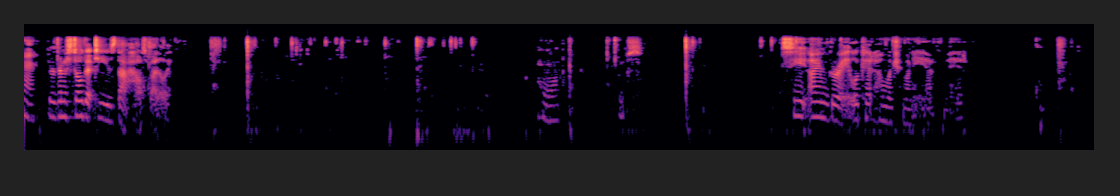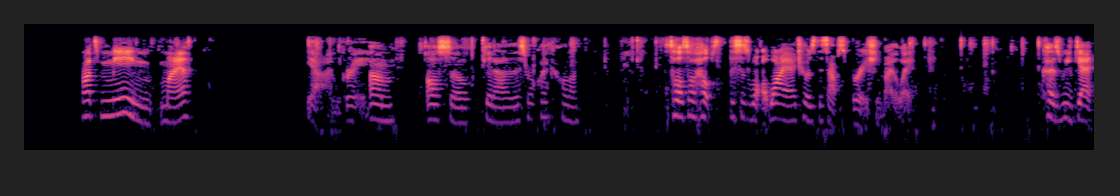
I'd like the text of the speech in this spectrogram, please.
Hmm. You're gonna still get to use that house, by the way. Hold on. Oops. See, I'm great. Look at how much money I've made. That's me, Maya. Yeah, I'm great. Um, also, get out of this real quick. Hold on. This also helps. This is wh- why I chose this aspiration, by the way. Because we get,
